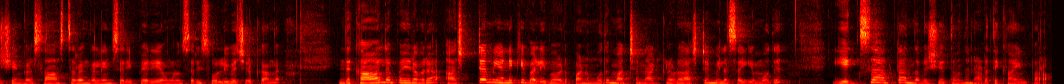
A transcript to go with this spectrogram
விஷயங்கள் சாஸ்திரங்களையும் சரி பெரியவங்களும் சரி சொல்லி வச்சுருக்காங்க. இந்த கால பைரவரை அஷ்டமி அன்னைக்கு வழிபாடு பண்ணும்போது மற்ற நாட்களோட அஷ்டமியில் செய்யும் போது எக்ஸாக்டாக அந்த விஷயத்தை வந்து நடத்தி காமிப்பாராம்.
